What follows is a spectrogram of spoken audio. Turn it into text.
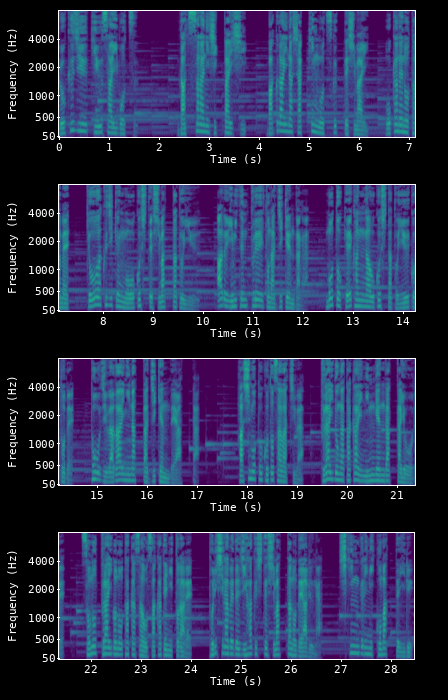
69歳没。脱サラに失敗し莫大な借金を作ってしまいお金のため凶悪事件を起こしてしまったというある意味テンプレートな事件だが元警官が起こしたということで当時話題になった事件であった。橋本琴沢地はプライドが高い人間だったようでそのプライドの高さを逆手に取られ取り調べで自白してしまったのであるが資金繰りに困っている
